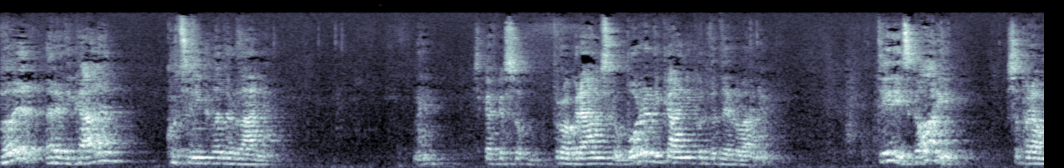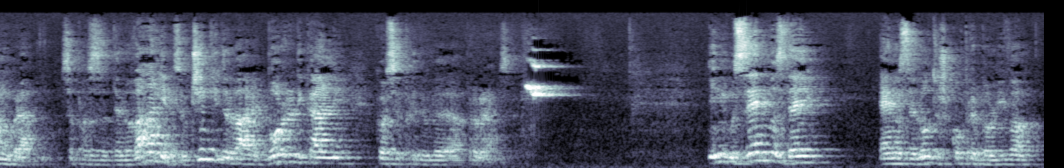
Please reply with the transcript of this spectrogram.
bolj radikalen kot so njihova delovanja. Skratka, so programsko bolj radikalni kot v delovanju. Te zgori so pravno obratno. So pa za delovanje, za učinki delovanja bolj radikalni, kot se predelujejo programsko. In vzemno zdaj eno zelo težko preboljivo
